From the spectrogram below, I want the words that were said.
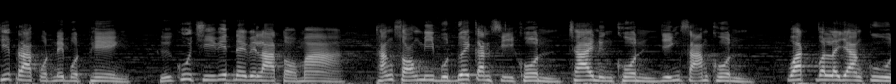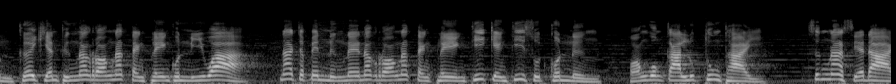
ที่ปรากฏในบทเพลง คือคู่ชีวิตในเวลาต่อมา ทั้งสองมีบุตรด้วยกันสี่คน ชายหนึ่งคน หญิงสามคน วัดวรยางกูลเคยเขียนถึงนักร้องนักแต่งเพลงคนนี้ว่า น่าจะเป็นหนึ่งในนักร้องนักแต่งเพลงที่เก่งที่สุดคนหนึ่ง ของวงการลูกทุ่งไทย ซึ่งน่าเสียดาย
